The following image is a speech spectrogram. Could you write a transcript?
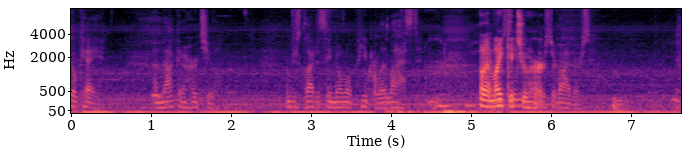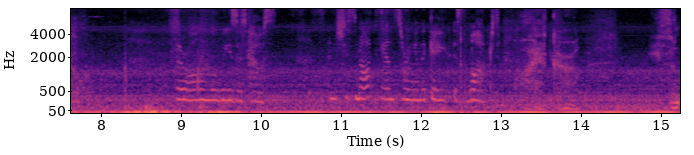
It's okay. I'm not gonna hurt you. I'm just glad to see normal people at last. But I Have might get you hurt. Survivors. No. They're all in Luiza's house. And she's not answering and the gate is locked. Quiet girl. He's an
